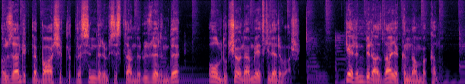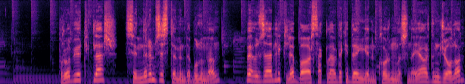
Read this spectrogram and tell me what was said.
özellikle bağışıklık ve sindirim sistemleri üzerinde oldukça önemli etkileri var. Gelin biraz daha yakından bakalım. Probiyotikler, sindirim sisteminde bulunan ve özellikle bağırsaklardaki dengenin korunmasına yardımcı olan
